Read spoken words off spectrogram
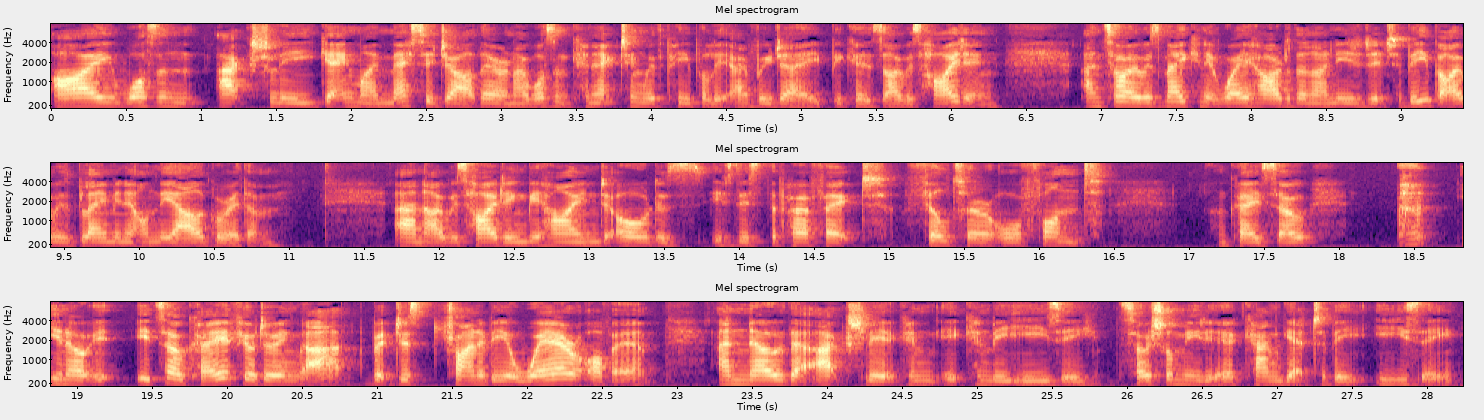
I wasn't actually getting my message out there and I wasn't connecting with people every day because I was hiding. And so I was making it way harder than I needed it to be, but I was blaming it on the algorithm. And I was hiding behind, oh, does is this the perfect filter or font? Okay, so you know, it, it's okay if you're doing that, but just trying to be aware of it and know that actually it can it can be easy. Social media can get to be easy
